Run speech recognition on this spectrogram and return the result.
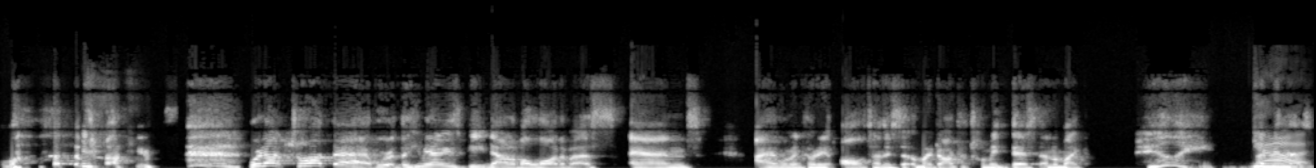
We're not taught that. We're, the humanity's beaten out of a lot of us. And I have women coming all the time. They say, Oh, my doctor told me this. And I'm like, Really? Yeah. I mean, that's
